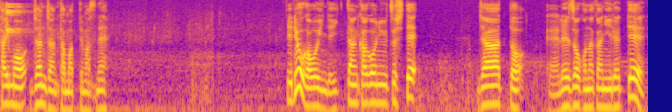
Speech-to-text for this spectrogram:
鯛もじゃんじゃん溜まってますね。で量が多いんで一旦カゴに移してジャーっと、えー、冷蔵庫の中に入れて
